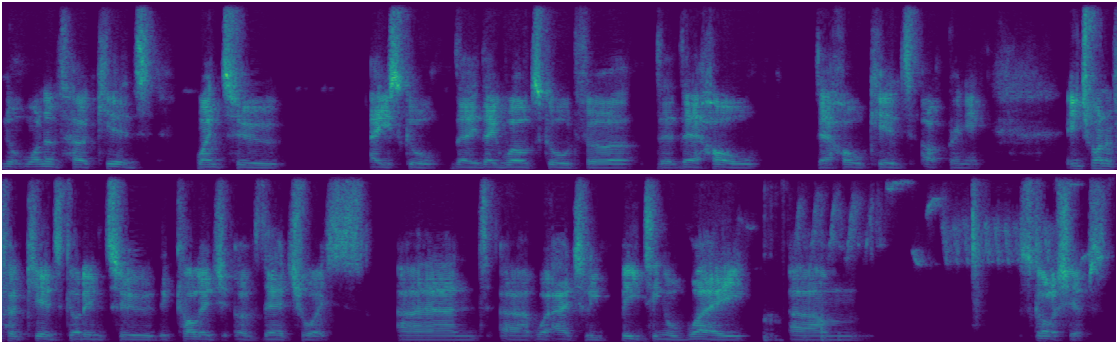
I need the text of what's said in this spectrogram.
not one of her kids went to a school. They they world schooled for the, their whole their whole kids upbringing. Each one of her kids got into the college of their choice and uh, were actually beating away um, scholarships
